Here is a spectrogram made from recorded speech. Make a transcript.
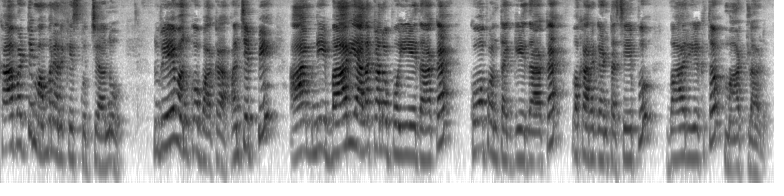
కాబట్టి మమ్మని వెనకేసుకొచ్చాను. నువ్వేం అనుకోబాక అని చెప్పి ఆ నీ భార్య అలకలో పోయేదాకా కోపం తగ్గేదాకా ఒక అరగంట సేపు భార్యతో మాట్లాడు.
